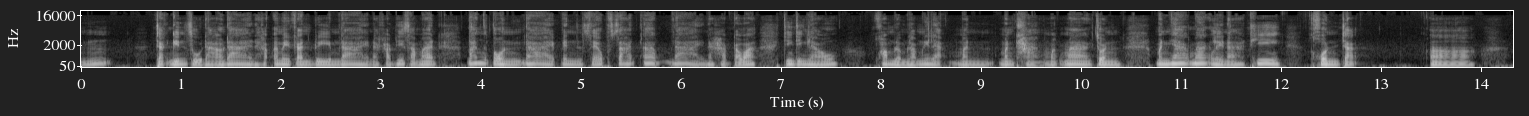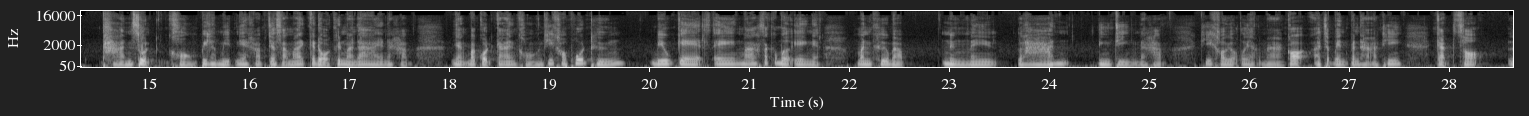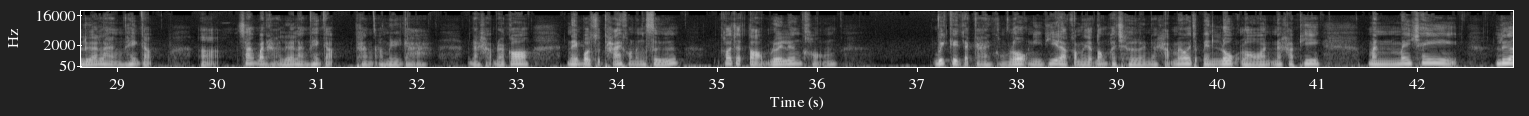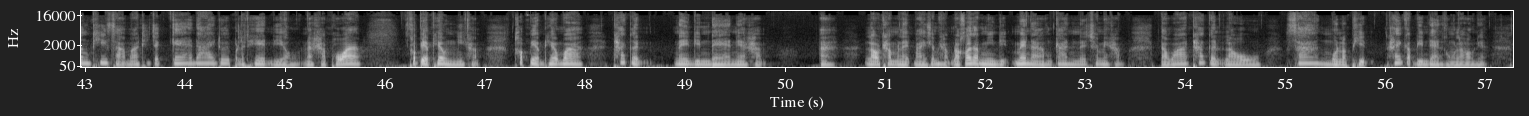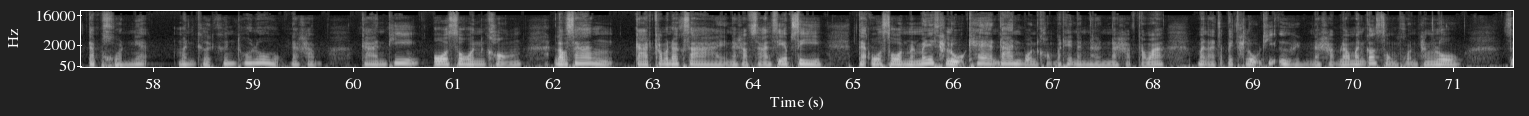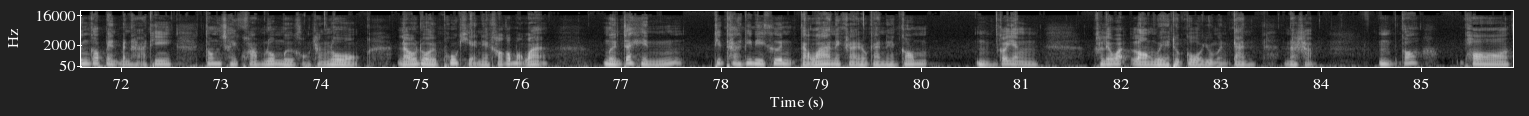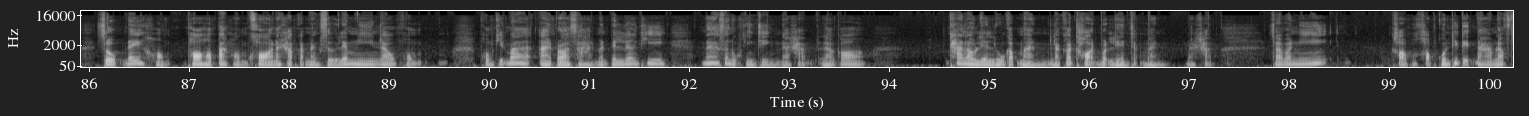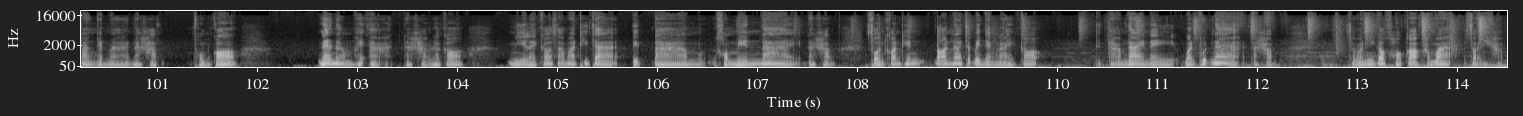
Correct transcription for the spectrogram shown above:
จากดินสู่ดาวได้นะครับ American Dream ได้นะครับ ที่สามารถตั้งตนได้เป็น self startup ได้นะครับ แต่ว่าจริง ๆ แล้วความเหลื่อมล้ำนี่แหละ มันมันถ่างมาก ๆ จนมันยากมากเลยนะ ที่คนจากฐานสุดของพีระมิดเนี่ยครับจะสามารถกระโดดขึ้นมาได้นะครับ อย่างปรากฏการณ์ของที่เขาพูดถึงบิลเกตส์เองมาร์คซักเกอร์เบิร์กเองเนี่ยมันคือแบบหนึ่งในล้านจริง ๆ นะครับ ที่เขายกตัวอย่างมา ก็อาจจะเป็นปัญหาที่กัดเซาะเรื้อรังให้กับ สร้างปัญหาเรื้อรังให้กับทางอเมริกานะครับ แล้วก็ในบทสุดท้ายของหนังสือก็จะตบด้วยเรื่องของวิกฤตการณ์ของโลกนี้ที่เรากำลังจะต้องเผชิญนะครับ ไม่ว่าจะเป็นโลกร้อนนะครับที่มันไม่ใช่เรื่องที่สามารถที่จะแก้ได้ด้วยประเทศเดียวนะครับ เพราะว่าเขาเปรียบเทียบอย่างนี้ครับเขาเปรียบเทียบว่าถ้าเกิดในดินแดนเนี่ยครับอะเราทำอะไรไปใช่ไหมครับ เราก็จะมีแม่น้ำกั้นใช่ไหมครับ แต่ว่าถ้าเกิดเราสร้างมลพิษให้กับดินแดนของเราเนี่ย แต่ผลเนี่ย มันเกิดขึ้นทั่วโลกนะครับ การที่โอโซนของเราสร้างก๊าซคาร์บอนไดออกไซด์นะครับสาร CFC แต่โอโซนมันไม่ได้ทะลุแค่ด้านบนของประเทศนั้นๆนะครับ แต่ว่ามันอาจจะไปทะลุที่อื่นนะครับ แล้วมันก็ส่งผลทั้งโลก ซึ่งก็เป็นปัญหาที่ต้องใช้ความร่วมมือของทั้งโลก แล้วโดยผู้เขียนเนี่ยเขาก็บอกว่าเหมือนจะเห็นทิศทางที่ดีขึ้น แต่ว่าในขณะเดียวกันเนี่ยก็ก็ยังเขาเรียกว่า long way to go อยู่เหมือนกันนะครับ อืมก็ พอสรุปได้หอมพอหอมปากหอมคอนะครับกับหนังสือเล่มนี้แล้วผมผมคิดว่าอ่านประวัติศาสตร์มันเป็นเรื่องที่น่าสนุกจริง ๆนะครับ แล้วก็ถ้าเราเรียนรู้กับมัน แล้วก็ถอดบทเรียนจากมันนะครับสำหรับวันนี้ขอขอบคุณที่ติดตามรับฟังกันมานะครับ ผมก็แนะนำให้อ่านนะครับ แล้วก็มีอะไรก็สามารถที่จะติดตามคอมเมนต์ได้นะครับ ส่วนคอนเทนต์ตอนหน้าจะเป็นอย่างไรก็ติดตามได้ในวันพุธหน้านะครับสำหรับวันนี้ก็ขอกล่าวคำว่า สวัสดีครับ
